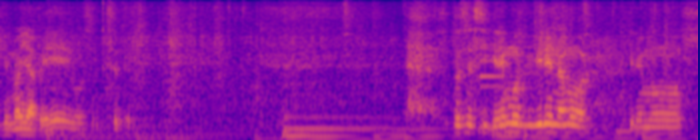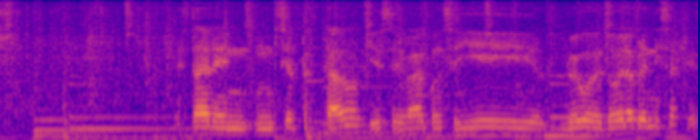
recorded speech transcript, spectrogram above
que no haya apegos, etc. Entonces, si queremos vivir en amor, queremos estar en un cierto estado que se va a conseguir luego de todo el aprendizaje.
